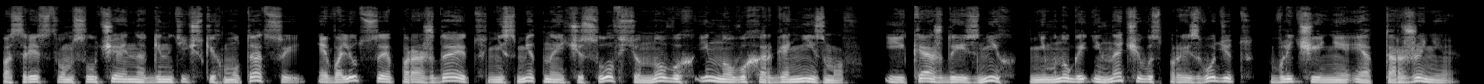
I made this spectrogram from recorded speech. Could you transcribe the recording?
Посредством случайных генетических мутаций эволюция порождает несметное число все новых и новых организмов, и каждый из них немного иначе воспроизводит влечение и отторжение.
